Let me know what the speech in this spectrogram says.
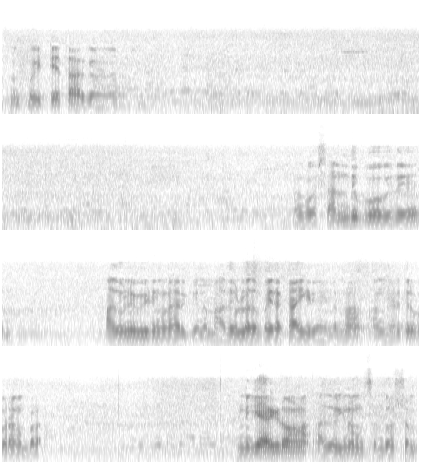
இன்னும் போயிட்டே தான் இருக்காங்க. அங்கே ஒரு சந்து போகுது. அது உள்ள வீடுங்களாம் இருக்குது நம்ம அது உள்ளதை போய் தான் காய்கறி வாங்கிட்டு வந்தோம். அங்கே எடுத்துகிட்டு போகிறாங்க போல. இன்னைக்கே இறக்கிடுவாங்களாம். அது வரைக்கும் நமக்கு சந்தோஷம்.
